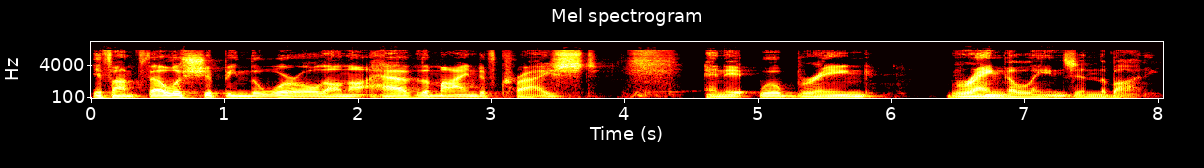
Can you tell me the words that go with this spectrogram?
If I'm fellowshipping the world, I'll not have the mind of Christ, and it will bring wranglings in the body.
